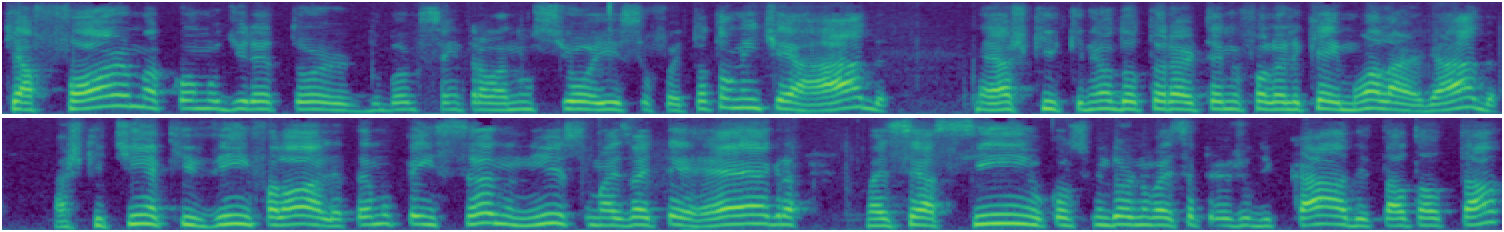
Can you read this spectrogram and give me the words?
que a forma como o diretor do Banco Central anunciou isso foi totalmente errada. Né? Acho que, que nem o doutor Artemio falou, ele queimou a largada. Acho que tinha que vir e falar, olha, estamos pensando nisso, mas vai ter regra, vai ser assim, o consumidor não vai ser prejudicado e tal, tal, tal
